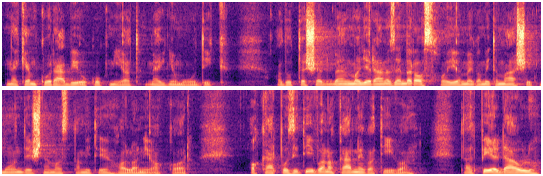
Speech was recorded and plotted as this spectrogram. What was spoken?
nekem korábbi okok miatt megnyomódik. Adott esetben magyarán az ember azt hallja meg, amit a másik mond, és nem azt, amit ő hallani akar. Akár pozitívan, akár negatívan. Tehát például,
